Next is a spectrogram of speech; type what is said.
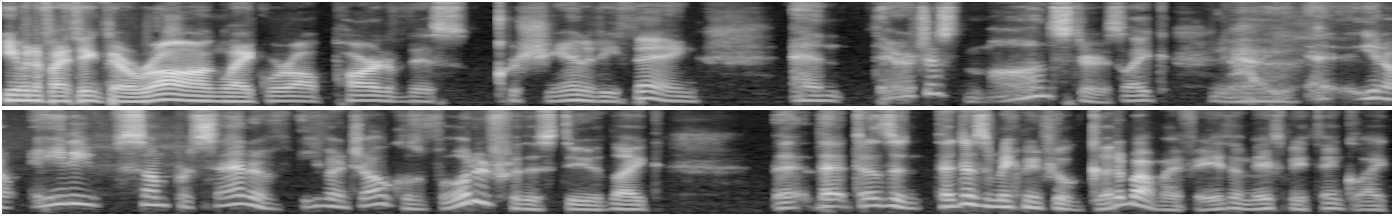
even if I think they're wrong, like we're all part of this Christianity thing. And they're just monsters. Like Yeah. uh, you know, eighty some percent of evangelicals voted for this dude. Like that, that doesn't that doesn't make me feel good about my faith. It makes me think like,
